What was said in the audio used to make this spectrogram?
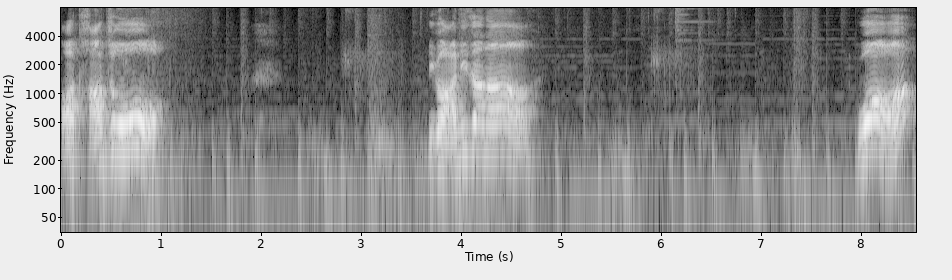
아, 다 줘! 이거 아니잖아. 와?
